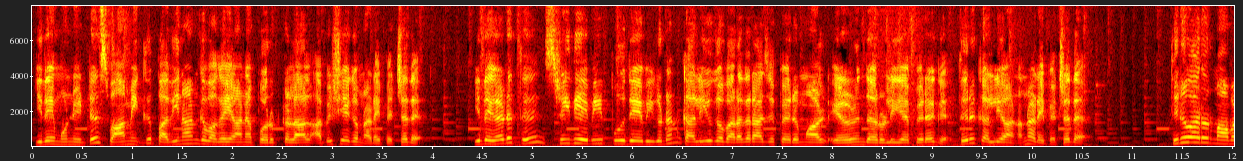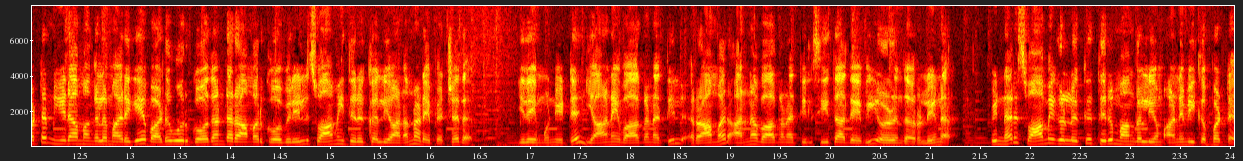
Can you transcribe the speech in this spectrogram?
இதை முன்னிட்டு சுவாமிக்கு பதினான்கு வகையான பொருட்களால் அபிஷேகம் நடைபெற்றது. இதையடுத்து ஸ்ரீதேவி பூதேவியுடன் கலியுக வரதராஜ பெருமாள் எழுந்தருளிய பிறகு திருக்கல்யாணம் நடைபெற்றது. திருவாரூர் மாவட்டம் நீடாமங்கலம் அருகே வடுவூர் கோதண்டராமர் கோவிலில் சுவாமி திருக்கல்யாணம் நடைபெற்றது. இதை முன்னிட்டு யானை வாகனத்தில் ராமர் அன்ன வாகனத்தில் சீதாதேவி எழுந்தருளினர். பின்னர் சுவாமிகளுக்கு திருமாங்கல்யம் அணிவிக்கப்பட்டு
